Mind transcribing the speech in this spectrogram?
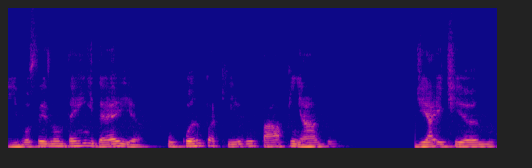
E vocês não têm ideia o quanto aquilo está apinhado de haitiano,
